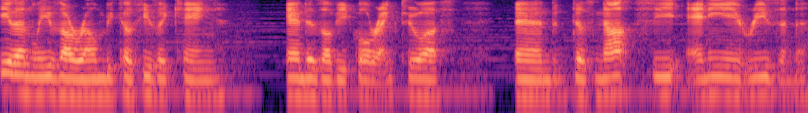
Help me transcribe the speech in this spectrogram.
he then leaves our realm because he's a king and is of equal rank to us and does not see any reason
